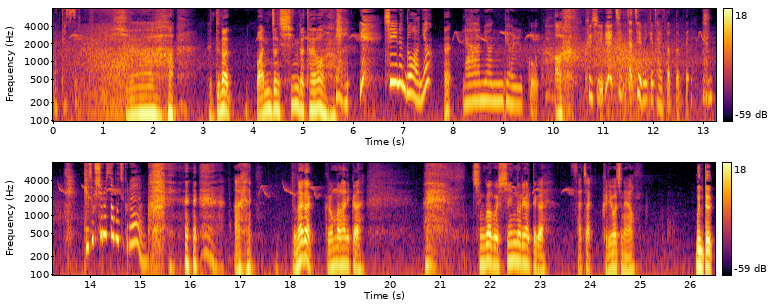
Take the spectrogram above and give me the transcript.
맡을 수 있고. 이야, 누나 완전 시인 같아요. 시인은 너 아니야? 에? 라면 별곡. 아, 그시 진짜 재밌게 잘 썼던데. 계속 시를 써보지 그래. 아, 누나가 그런 말 하니까 하, 친구하고 시인놀이 할 때가 살짝 그리워지네요. 문득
